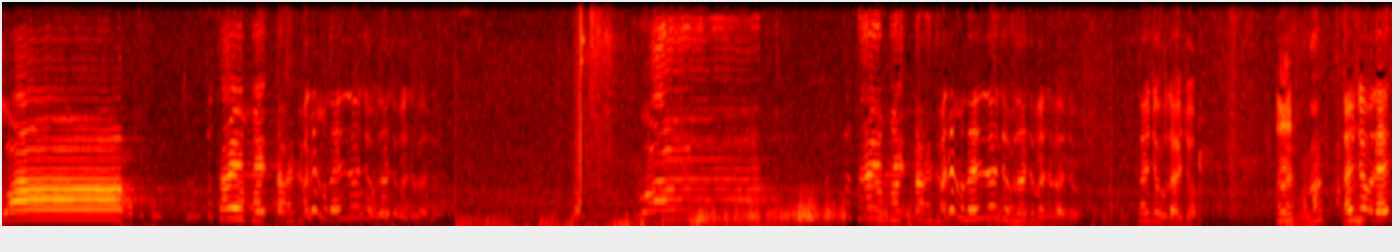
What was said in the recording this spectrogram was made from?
わー。耐えて。あでも大丈夫大丈夫大丈夫大丈夫あでも大丈夫大丈夫大丈夫大丈夫大丈夫大丈夫大丈夫かな大丈夫で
